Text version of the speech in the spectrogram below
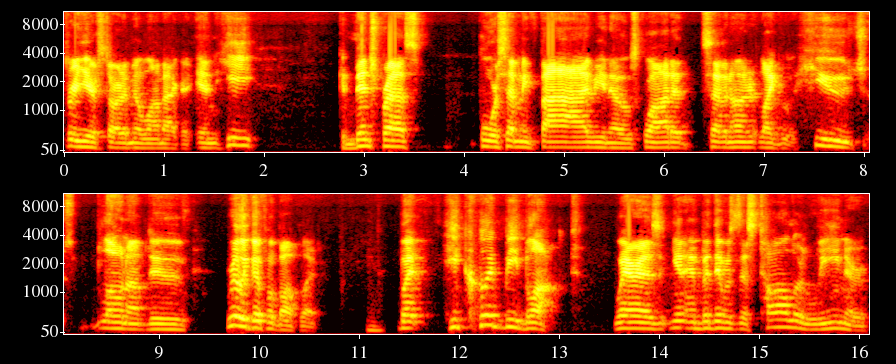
three years started middle linebacker, and he can bench press 475, you know, squatted 700, like huge, just blown up dude, really good football player. But he could be blocked. Whereas, you know, but there was this taller, leaner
